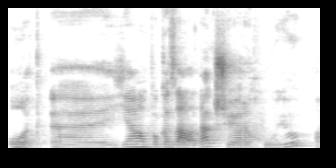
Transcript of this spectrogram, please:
От, е, я показала, так, що я рахую е,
